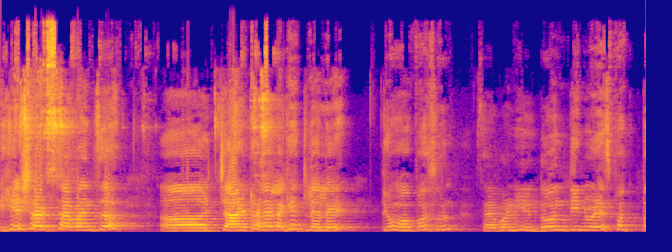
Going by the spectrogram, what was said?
हे शर्ट साहेबांचं चार ठाण्याला घेतलेले तेव्हापासून. साहेबांनी हे दोन तीन वेळेस फक्त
